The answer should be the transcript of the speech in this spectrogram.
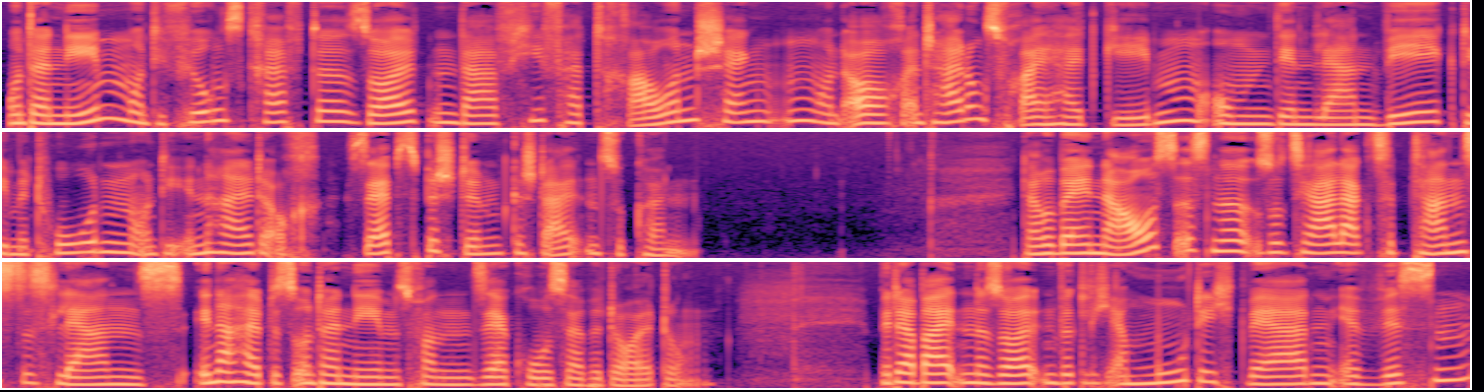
Unternehmen und die Führungskräfte sollten da viel Vertrauen schenken und auch Entscheidungsfreiheit geben, um den Lernweg, die Methoden und die Inhalte auch selbstbestimmt gestalten zu können. Darüber hinaus ist eine soziale Akzeptanz des Lernens innerhalb des Unternehmens von sehr großer Bedeutung. Mitarbeitende sollten wirklich ermutigt werden, ihr Wissen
